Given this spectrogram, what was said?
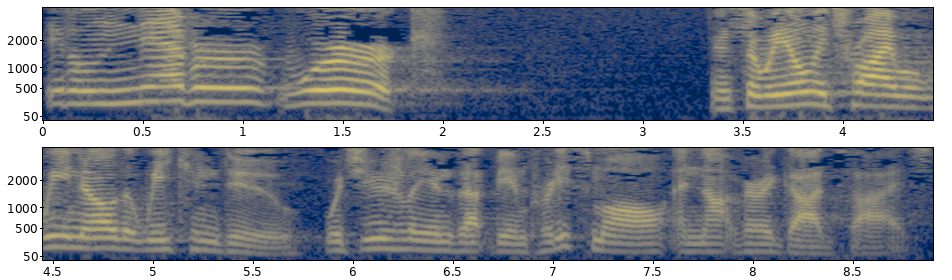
It'll never work. And so we only try what we know that we can do, which usually ends up being pretty small and not very God sized.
